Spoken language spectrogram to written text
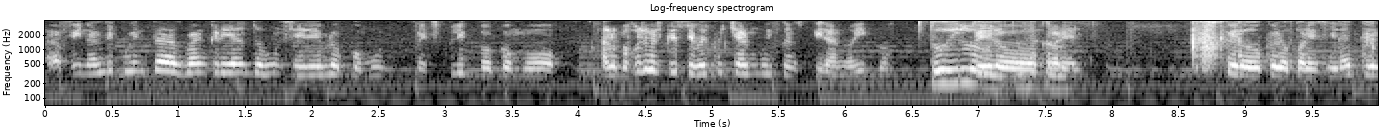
a final de cuentas van creando un cerebro común, me explico, como a lo mejor se va a escuchar muy conspiranoico. Tú dilo, pero, pero, pero pareciera que,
